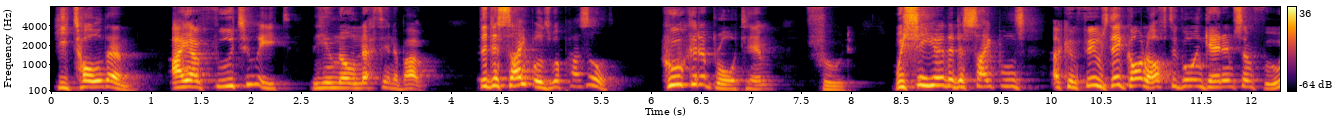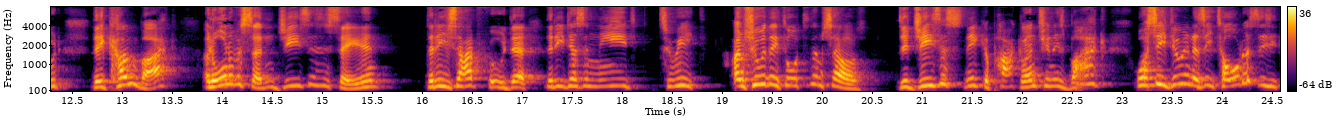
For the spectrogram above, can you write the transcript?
He told them, I have food to eat that you know nothing about. The disciples were puzzled. Who could have brought him food? We see here the disciples are confused. They've gone off to go and get him some food. They come back, and all of a sudden, Jesus is saying that he's had food that, that he doesn't need to eat. I'm sure they thought to themselves, did Jesus sneak a packed lunch in his bag? What's he doing? Has he told us? Did he,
